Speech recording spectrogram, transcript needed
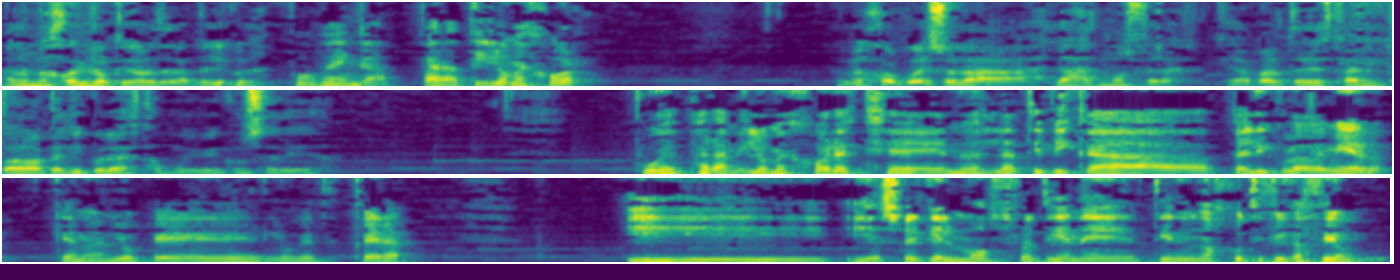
a lo mejor y lo peor de la película. Pues venga, para ti lo mejor. Lo mejor pues eso, la- las atmósferas, que aparte de estar en toda la película, está muy bien conseguida. Pues para mí lo mejor es que no es la típica película de miedo, que no es lo que, lo que te espera. Y, y eso, y que el monstruo tiene, tiene una justificación,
